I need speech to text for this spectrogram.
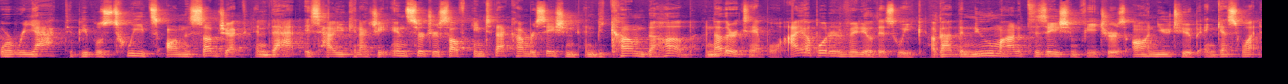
or react to people's tweets on the subject. And that is how you can actually insert yourself into that conversation and become the hub. Another example, I uploaded a video this week about the new monetization features on YouTube. And guess what?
